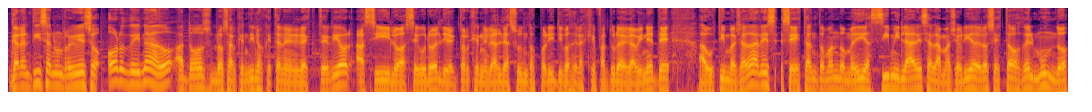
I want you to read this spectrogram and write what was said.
Garantizan un regreso ordenado a todos los argentinos que están en el exterior, así lo aseguró el director general de Asuntos Políticos de la Jefatura de Gabinete, Agustín Valladares. Se están tomando medidas similares a la mayoría de los estados del mundo,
